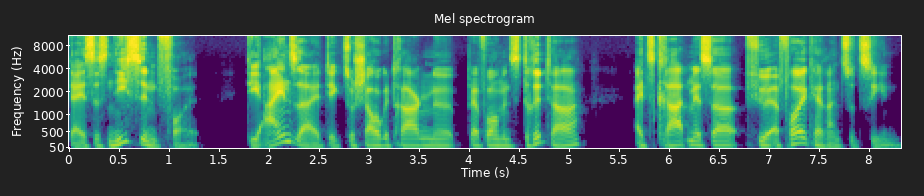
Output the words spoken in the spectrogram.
Da ist es nicht sinnvoll, die einseitig zur Schau getragene Performance Dritter als Gradmesser für Erfolg heranzuziehen.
